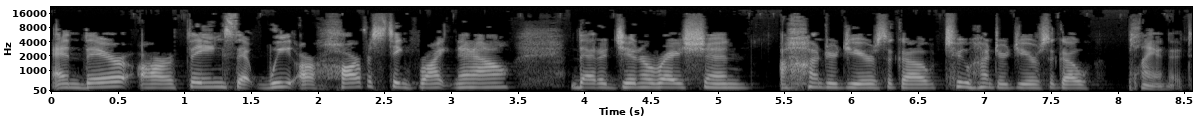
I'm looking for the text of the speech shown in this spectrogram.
And there are things that we are harvesting right now that a generation a hundred years ago, 200 years ago planted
